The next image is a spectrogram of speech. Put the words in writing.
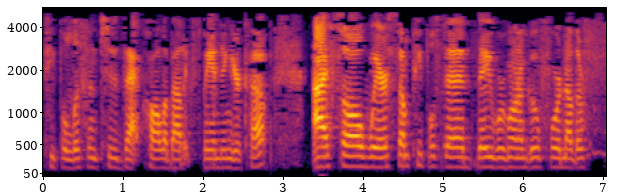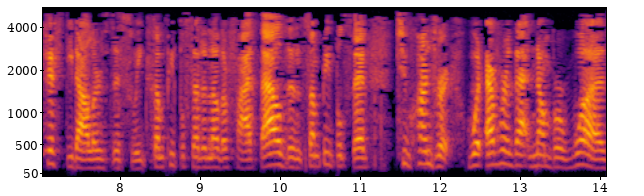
people listened to that call about expanding your cup, I saw where some people said they were going to go for another fifty dollars this week. Some people said another five thousand. Some people said two hundred. Whatever that number was,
